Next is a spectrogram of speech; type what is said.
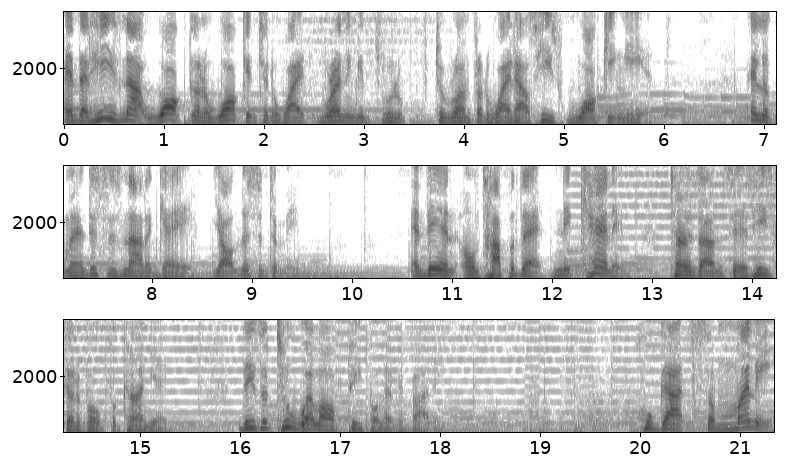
And that he's not walk gonna walk into the White running into to run for the White House. He's walking in. Hey, look, man, this is not a game. Y'all listen to me. And then on top of that, Nick Cannon turns out and says he's going to vote for Kanye. These are two well off people, everybody, who got some money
